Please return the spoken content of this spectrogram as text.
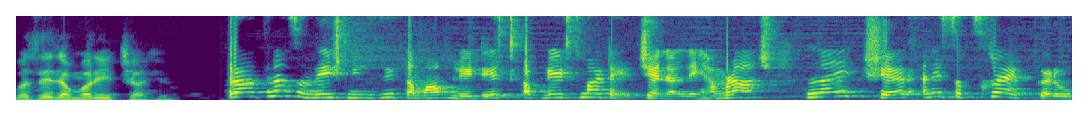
બસ એ જ અમારી ઈચ્છા છે. પ્રાર્થના સંદેશ ન્યૂઝની તમામ લેટેસ્ટ અપડેટ્સ માટે ચેનલને હમણાં જ લાઈક શેર અને સબસ્ક્રાઇબ કરો.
